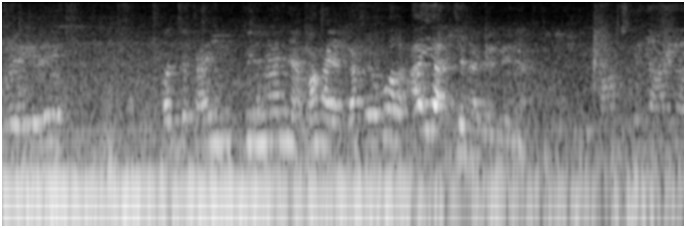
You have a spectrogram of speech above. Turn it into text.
Mulai ini pancek aing pinanya, mang aya gas eueuh aya cenah dirinya. Pastinya ayo.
